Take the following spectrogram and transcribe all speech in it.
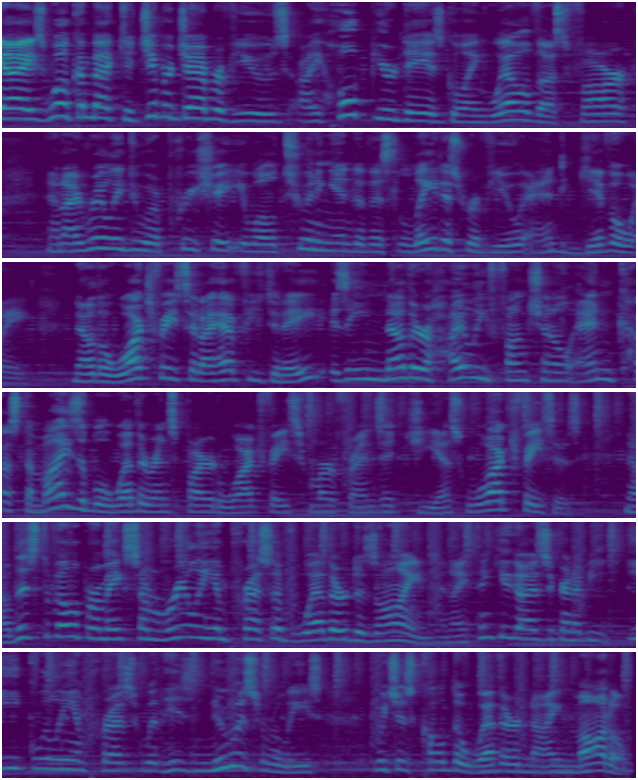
guys, welcome back to Jibber Jab Reviews. I hope your day is going well thus far, and I really do appreciate you all tuning into this latest review and giveaway. Now the watch face that I have for you today is another highly functional and customizable weather-inspired watch face from our friends at GS Watch Faces. Now this developer makes some really impressive weather designs, and I think you guys are going to be equally impressed with his newest release, which is called the Weather 9 model.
